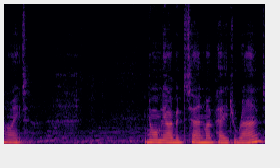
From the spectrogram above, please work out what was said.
Right. Normally I would turn my page around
